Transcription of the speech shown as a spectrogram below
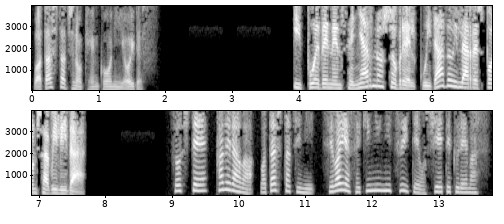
私たちの健康に良いです。Y pueden enseñarnos sobre el cuidado y la responsabilidad. そして、彼らは私たちに世話や責任について教えてくれます。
